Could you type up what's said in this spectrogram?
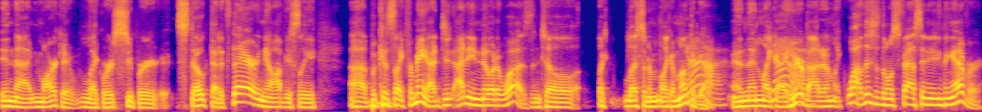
in that market like we're super stoked that it's there and you know obviously uh, because like for me I did I didn't even know what it was until like less than like a month yeah. ago. And then like yeah. I hear about it, I'm like, wow, this is the most fascinating thing ever.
